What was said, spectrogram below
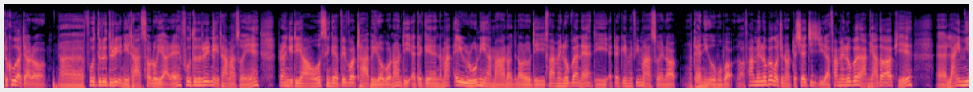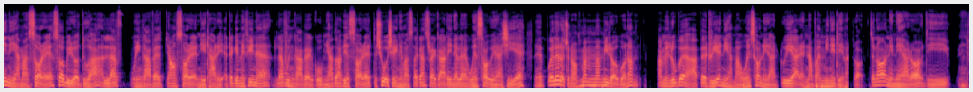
တစ်ခုကကြတော့အဲ433အနေထားဆော့လို့ရတယ်433အနေထားမှာဆိုရင် frankie တယောက်ကို single pivot ထားပြီးတော့ပေါ့နော်ဒီ attacking နံပါတ်8 row နေရာမှာတော့ကျွန်တော်တို့ဒီ farming lopez နဲ့ဒီ attacking midfield မှာဆိုရင်တော့ danny omo ပေါ့ farming lopez ကိုကျွန်တော်တစ်ချက်ကြည့်ကြည့်တာ farming lopez ကများသောအားဖြင့်အဲ line မြင့်နေရာမှာဆော့တယ်ဆော့ပြီးတော့သူဟာ left winger ဘက်ပြောင်းဆော့တဲ့အနေထားတွေ attacking midfield နဲ့ left winger ဘက်ကိုများသောအားဖြင့်ဆော့တယ်တချို့အချိန်တွေမှာ second striker တွေနဲ့လည်း win ဆော့ပေးတာရှိတယ်ဘယ်ပွဲလဲတော့ကျွန်တော်မှတ်မှတ်မိတော့ဘူးပေါ့နော်ဖာမင်လိုဘက်ဟာပက်ဒရီရဲ့နေရာမှာဝင်းဆော့နေတာတွေ့ရတယ်နောက်ပိုင်းမိနစ်တွေမှာဆိုတော့ကျွန်တော်အနေနဲ့ကတော့ဒီ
